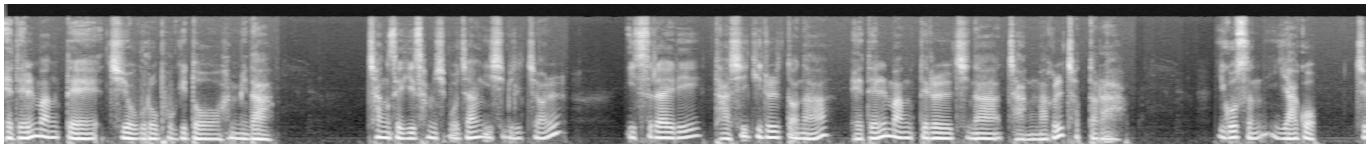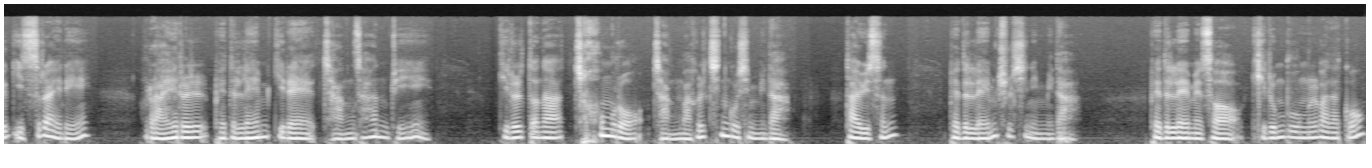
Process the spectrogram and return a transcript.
에델망 때 지역으로 보기도 합니다. 창세기 35장 21절 이스라엘이 다시 길을 떠나 에델망 때를 지나 장막을 쳤더라. 이곳은 야곱, 즉 이스라엘이 라헬을 베들레헴 길에 장사한 뒤 길을 떠나 처음으로 장막을 친 곳입니다. 다윗은 베들레헴 출신입니다. 베들레헴에서 기름 부음을 받았고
